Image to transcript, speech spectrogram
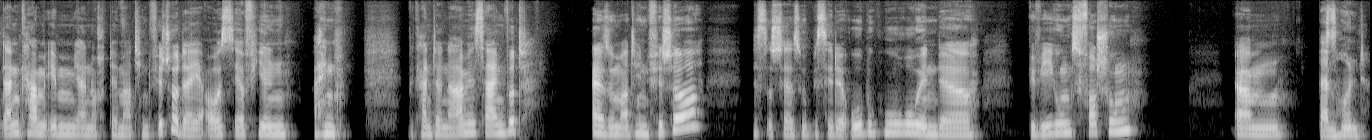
dann kam eben ja noch der Martin Fischer, der ja aus sehr vielen ein bekannter Name sein wird. Also Martin Fischer, das ist ja so ein bisschen der Oberguru in der Bewegungsforschung. Ähm, beim Hund.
